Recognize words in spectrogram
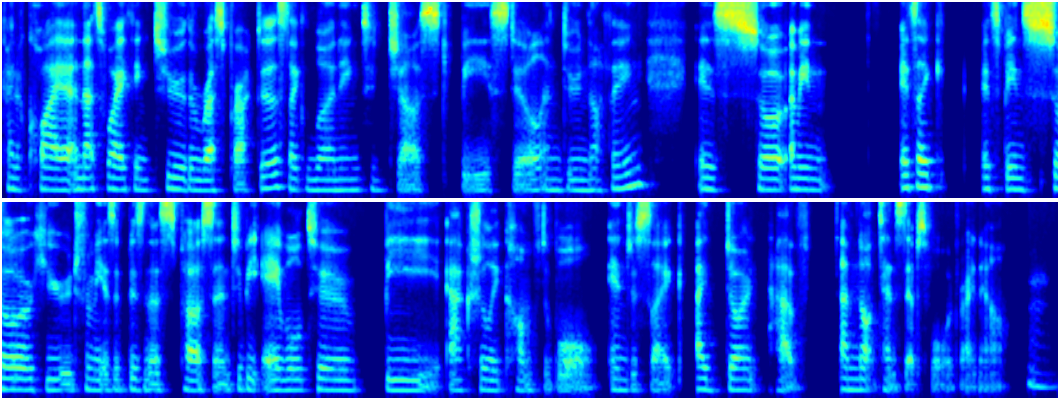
kind of quiet. And that's why I think, too, the rest practice, like learning to just be still and do nothing, is so, I mean, it's like, it's been so huge for me as a business person to be able to be actually comfortable and just like I don't have I'm not 10 steps forward right now. Mm.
